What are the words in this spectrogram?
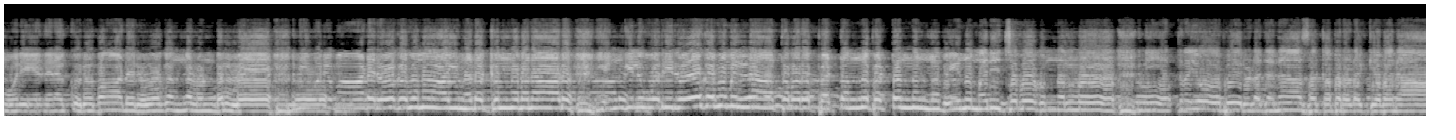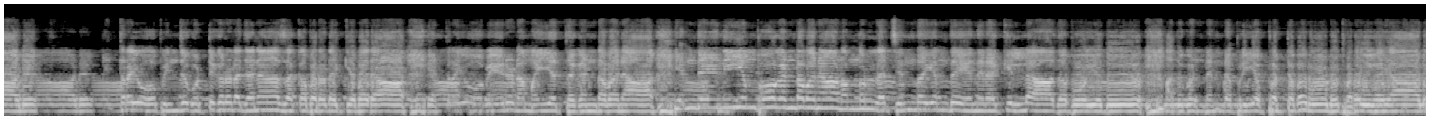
മോനെ നിനക്ക് ഒരുപാട് രോഗങ്ങളുണ്ടല്ലോ. നീ ഒരുപാട് രോഗവുമായി നടക്കുന്നവനാണ്. എങ്കിലും ഒരു രോഗവുമില്ലാത്തവരെ പെട്ടെന്ന് പെട്ടെന്ന് വീണ് മരിച്ചു പോകുന്നല്ലോ. നീ എത്രയോ പേരുടെ ജനാസ കബറടക്കിയവനാണ്. എത്രയോ പിഞ്ചു കുട്ടികളുടെ ജനാസ കബറടക്കിയവരാ എത്രയോ പേരുടെ മയ്യത്ത് കണ്ടവനാ. എന്തേ നീയും പോകണ്ടവനാണെന്നുള്ള ചിന്ത എന്തേ നിനക്കില്ലാതെ പോയത്? അതുകൊണ്ട് എന്റെ പ്രിയപ്പെട്ടവരോട് പറയുകയാണ്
